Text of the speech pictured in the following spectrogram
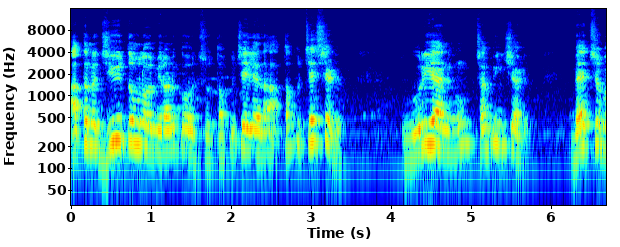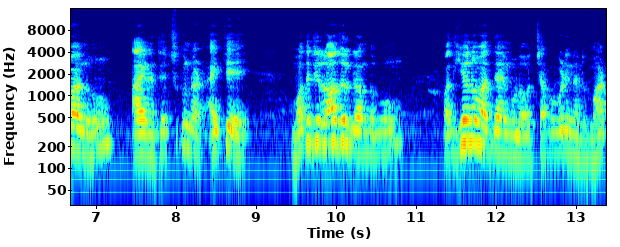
అతను జీవితంలో మీరు అనుకోవచ్చు తప్పు చేయలేదా? తప్పు చేశాడు. ఉరియాను చంపించాడు. బేచ్చబాను ఆయన తెచ్చుకున్నాడు. అయితే మొదటి రాజుల గ్రంథము పదిహేనవ అధ్యాయంలో చెప్పబడిన మాట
